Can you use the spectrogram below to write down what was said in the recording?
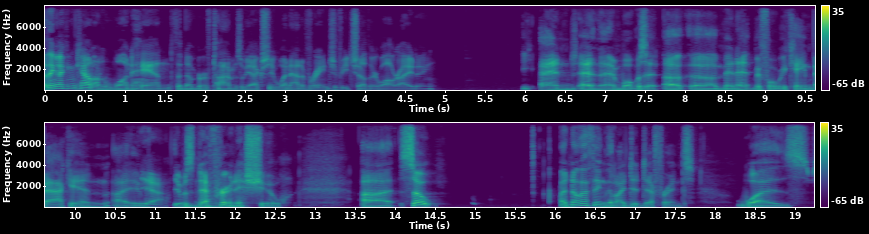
I think I can count on one hand the number of times we actually went out of range of each other while riding. And and and what was it? A, a minute before we came back in. I, it, Yeah. it was never an issue. Uh, so another thing that I did different was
